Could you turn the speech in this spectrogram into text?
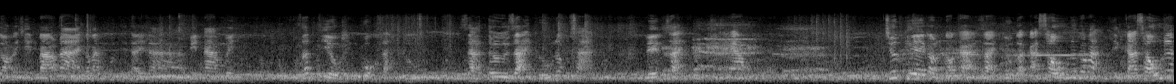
dõi trên báo đài, các bạn có thể thấy là Việt Nam mình rất nhiều những cuộc giải cứu, giả từ giải cứu nông sản đến giải cứu thịt heo. Trước kia còn có cả giải cứu cả cá sấu nữa các bạn thịt cá sấu nữa.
